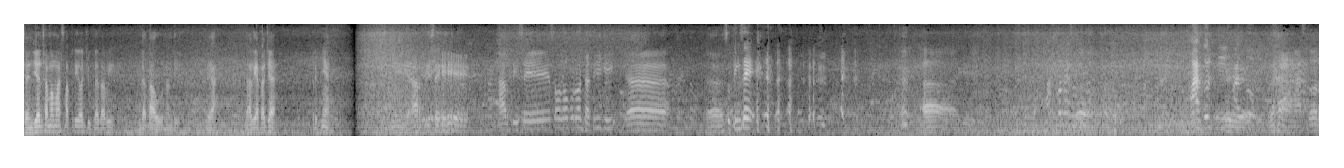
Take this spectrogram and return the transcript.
Janjian sama Mas Satrio juga tapi nggak tahu nanti. Ya kita lihat aja tripnya. Ini artis artis Solo Purwodadi ini ya uh, syuting sih. ah, Mastur sih, mastur. Mastur.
